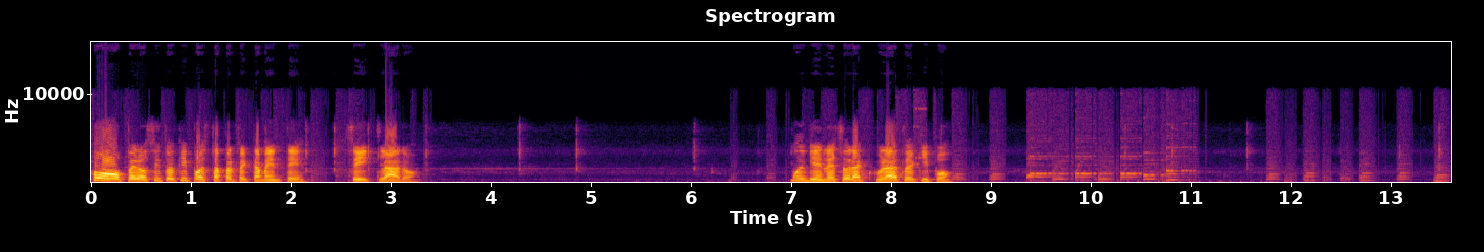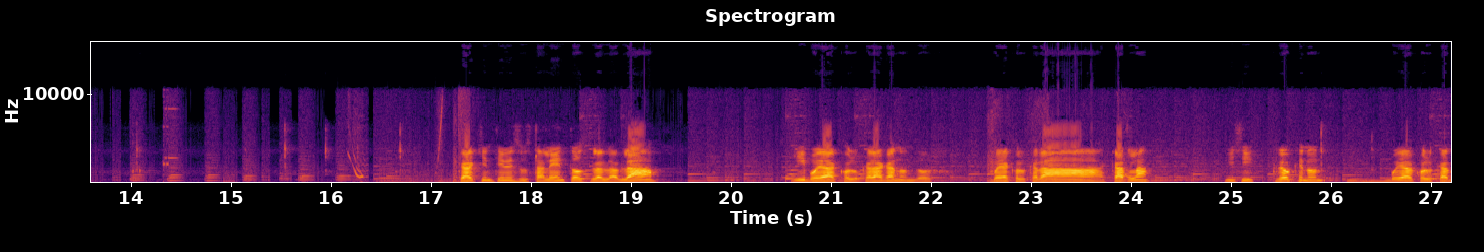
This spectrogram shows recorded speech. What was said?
Oh, pero si tu equipo está perfectamente. Sí, claro. Muy bien, eso era curar tu equipo. Cada quien tiene sus talentos, bla bla bla. Y voy a colocar a Ganondorf. Voy a colocar a Carla. Y sí, creo que no... Voy a colocar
